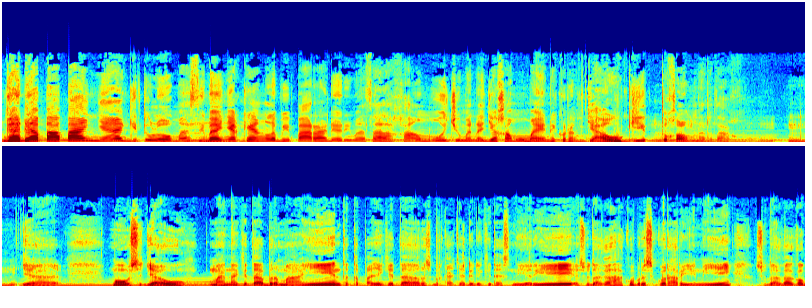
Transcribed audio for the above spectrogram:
Nggak ada apa-apanya gitu loh, masih banyak yang lebih parah dari masalah kamu. Cuman aja kamu mainnya kurang jauh gitu kalau menurut aku. Ya mau sejauh mana kita bermain tetap aja kita harus berkaca diri kita sendiri. Sudahkah aku bersyukur hari ini? Sudahkah aku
